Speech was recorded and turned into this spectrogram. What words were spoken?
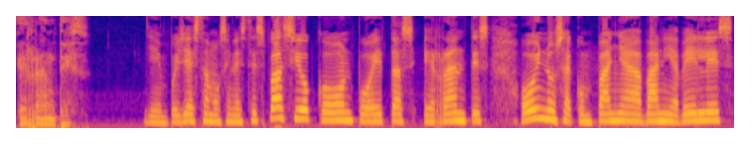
errantes. Bien, pues ya estamos en este espacio con poetas errantes. Hoy nos acompaña Vania Vélez,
